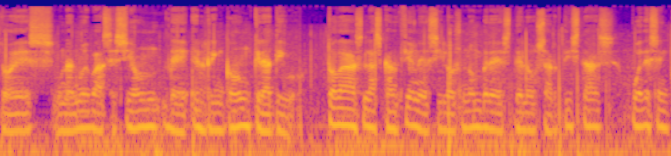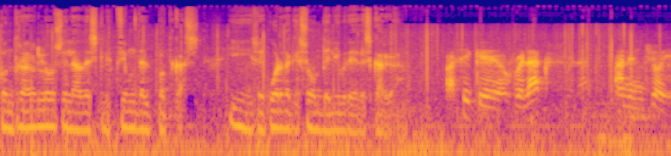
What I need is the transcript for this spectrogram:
Esto es una nueva sesión de El Rincón Creativo. Todas las canciones y los nombres de los artistas puedes encontrarlos en la descripción del podcast y recuerda que son de libre descarga. Así que relax and enjoy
